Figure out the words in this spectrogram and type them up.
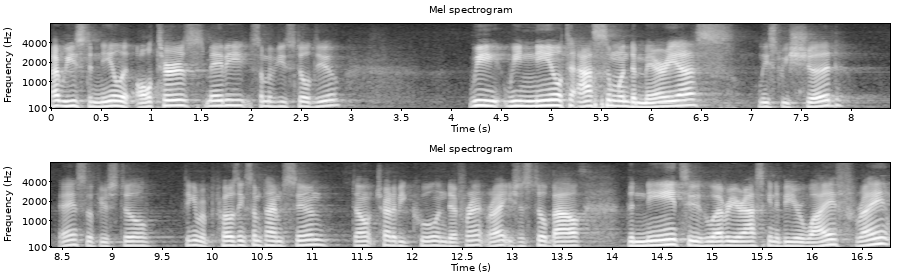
Right? We used to kneel at altars, maybe. Some of you still do. We, we kneel to ask someone to marry us. At least we should. Okay, so if you're still thinking of proposing sometime soon, don't try to be cool and different, right? You should still bow the knee to whoever you're asking to be your wife, right?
